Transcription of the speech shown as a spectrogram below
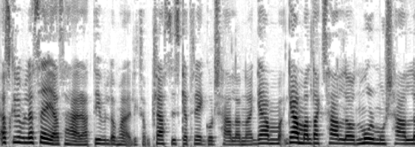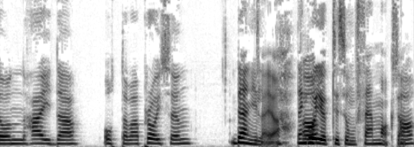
jag skulle vilja säga så här att det är väl de här liksom, klassiska trädgårdshallorna, gam, gammaldags hallon, mormors hallon, Haida, Ottawa, Preussen. Den gillar jag. Den ja. går ju upp till zon 5 också. Ja.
